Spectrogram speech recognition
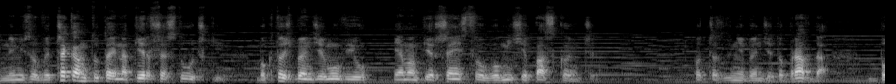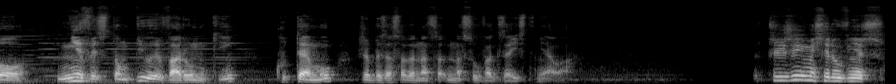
Innymi słowy, czekam tutaj na pierwsze stłuczki, bo ktoś będzie mówił, ja mam pierwszeństwo, bo mi się pas kończy. Podczas gdy nie będzie to prawda, bo nie wystąpiły warunki ku temu, żeby zasada nasuwak zaistniała. Przyjrzyjmy się również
